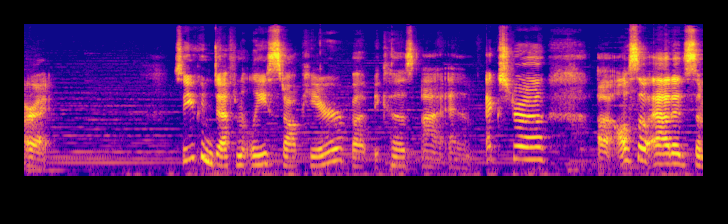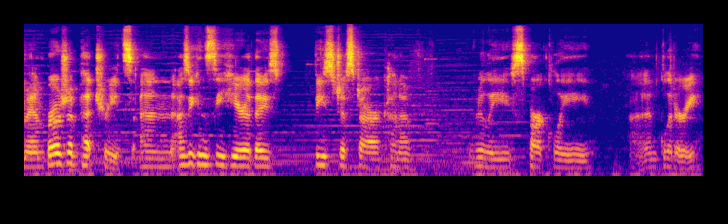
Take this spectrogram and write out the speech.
All right. So you can definitely stop here, but because I am extra, I also added some ambrosia pet treats. And as you can see here, these, these just are kind of really sparkly and glittery.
